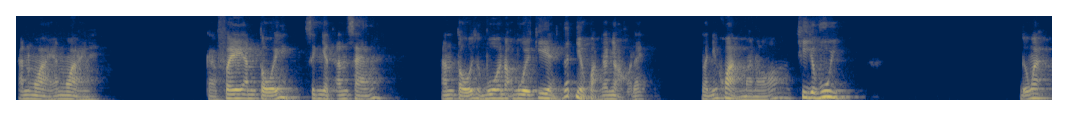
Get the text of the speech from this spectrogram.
ăn ngoài ăn ngoài này. Cà phê ăn tối, sinh nhật ăn sáng ăn tối rồi mua nọ mua kia, rất nhiều khoản nhỏ nhỏ ở đây. Là những khoản mà nó chi cho vui. Đúng không ạ?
